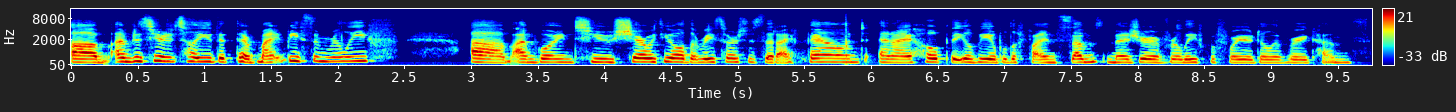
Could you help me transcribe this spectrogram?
Um, I'm just here to tell you that there might be some relief. Um, I'm going to share with you all the resources that I found, and I hope that you'll be able to find some measure of relief before your delivery comes.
